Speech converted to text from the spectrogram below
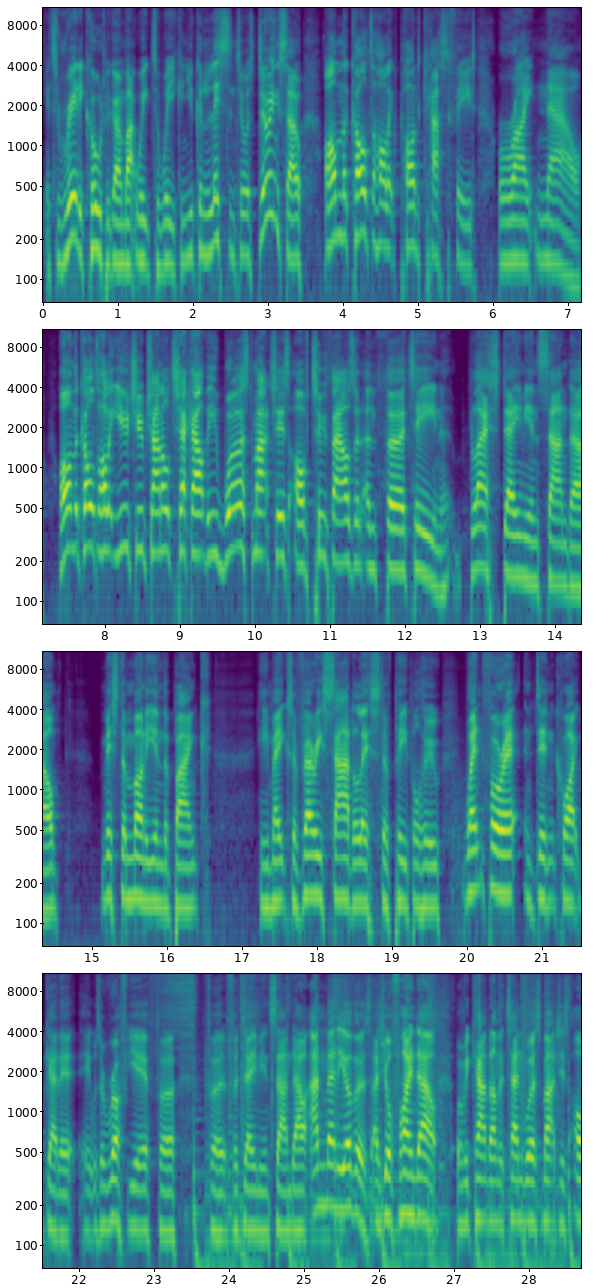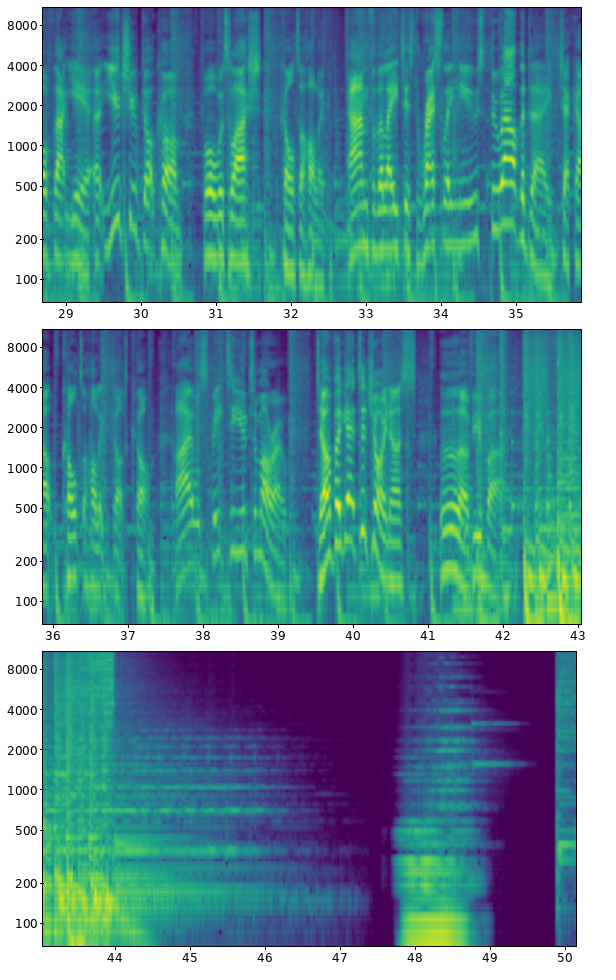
It's really cool to be going back week to week, and you can listen to us doing so on the Cultaholic podcast feed right now. On the Cultaholic YouTube channel, check out the worst matches of 2013. Bless Damien Sandow, Mr. Money in the Bank. He makes a very sad list of people who went for it and didn't quite get it. It was a rough year for for for Damien Sandow and many others, as you'll find out when we count down the 10 worst matches of that year at youtube.com forward slash cultaholic. And for the latest wrestling news throughout the day, check out cultaholic.com. I will speak to you tomorrow. Don't forget to join us. Love you, bye.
